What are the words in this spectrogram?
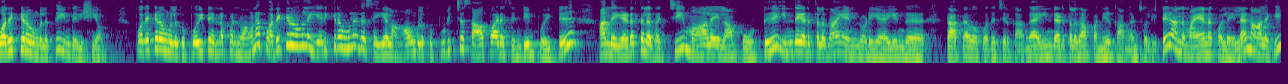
புதைக்கிறவங்களுக்கு இந்த விஷயம். புதைக்கிறவங்களுக்கு போயிட்டு என்ன பண்ணுவாங்கன்னா புதைக்கிறவங்கள எரிக்கிறவங்களும் இதை செய்யலாம். அவங்களுக்கு பிடிச்ச சாப்பாடை செஞ்சுன்னு போயிட்டு அந்த இடத்துல வச்சு மாலையெல்லாம் போட்டு இந்த இடத்துல தான் என்னுடைய எங்கள் தாத்தாவை புதைச்சிருக்காங்க இந்த இடத்துல தான் பண்ணியிருக்காங்கன்னு சொல்லிட்டு அந்த மயான கொள்ளையில் நாளைக்கு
